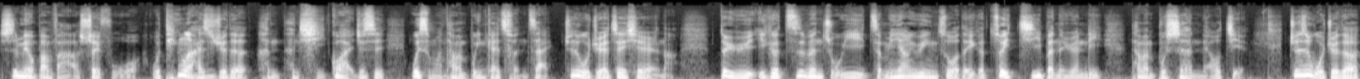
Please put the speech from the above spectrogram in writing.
是没有办法。啊！说服我，我听了还是觉得很很奇怪，就是为什么他们不应该存在？就是我觉得这些人啊，对于一个资本主义怎么样运作的一个最基本的原理，他们不是很了解。就是我觉得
